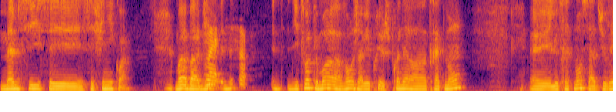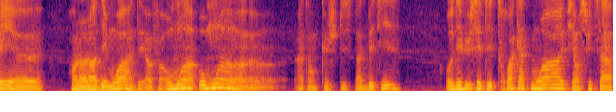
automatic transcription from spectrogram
même si c'est, c'est fini quoi. Moi, bah dis, Ouais, dis-toi que moi avant j'avais pris, je prenais un traitement et le traitement ça a duré, euh, oh là là, des mois, des- enfin au moins, au moins, euh, attends que je dise pas de bêtises. Au début, c'était trois quatre mois, et puis ensuite, ça,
